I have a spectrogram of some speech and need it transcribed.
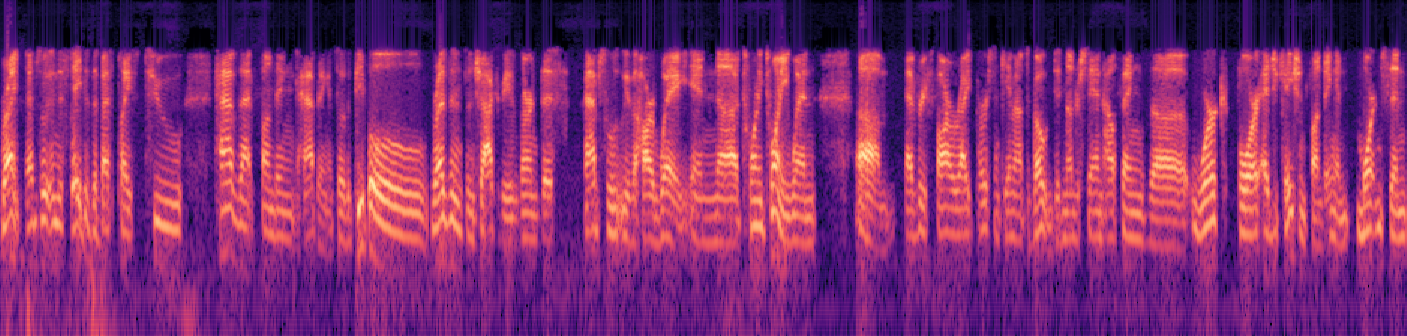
Right, absolutely. And the state is the best place to have that funding happening. And so the people, residents in Shakopee learned this absolutely the hard way in uh, 2020 when um, every far right person came out to vote and didn't understand how things uh, work for education funding. And Mortensen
